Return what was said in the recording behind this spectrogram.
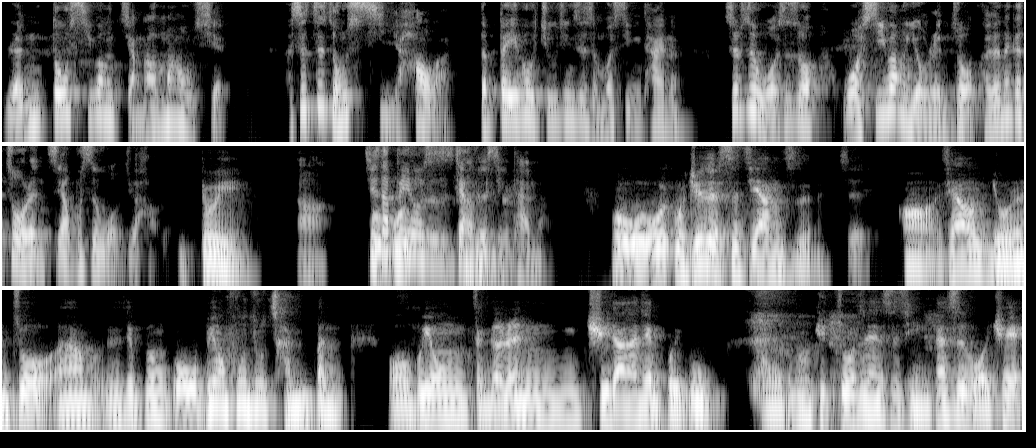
人都希望讲到冒险，可是这种喜好啊的背后究竟是什么心态呢？是不是我是说我希望有人做，可是那个做人只要不是我就好了对啊？其实它背后是这样子的心态嘛？我我我我觉得是这样子是哦，想要有人做啊，我就不用我不用付出成本，我不用整个人去到那间鬼屋，我不用去做这件事情，但是我却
